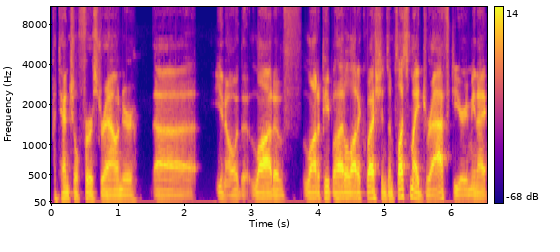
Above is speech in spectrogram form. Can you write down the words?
potential first rounder, uh, you know, a lot of a lot of people had a lot of questions, and plus my draft year. I mean, I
